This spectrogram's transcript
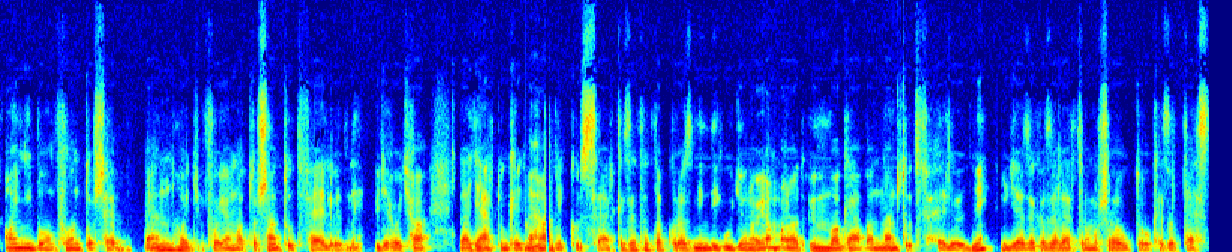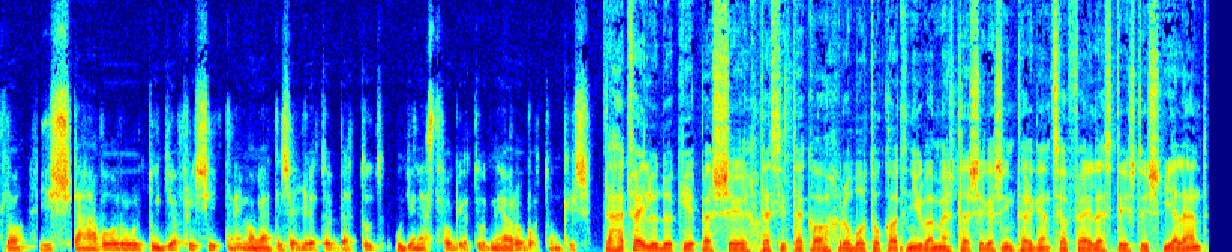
annyiban fontos ebben, hogy folyamatosan tud fejlődni. Ugye, hogyha legyártunk egy mechanikus szerkezetet, akkor az mindig ugyanolyan marad, önmagában nem tud fejlődni. Ugye ezek az elektromos autók, ez a Tesla is távolról tudja frissíteni magát, és egyre többet tud. Ugyanezt fogja tudni a robotunk is. Tehát fejlődő képessé teszitek a robotokat, nyilván mesterséges intelligencia fejlesztést is jelent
